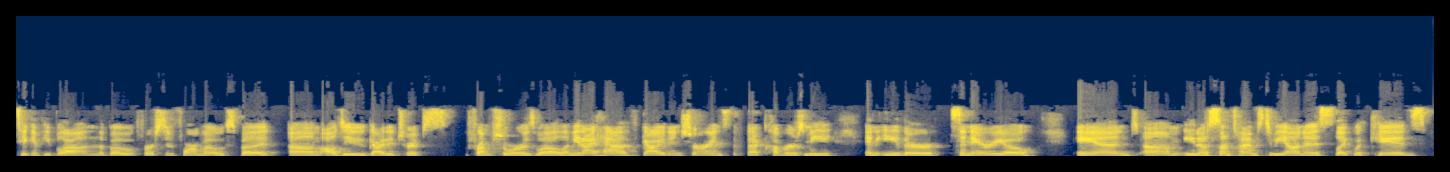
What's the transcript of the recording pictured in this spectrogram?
taking people out in the boat first and foremost, but um, I'll do guided trips from shore as well. I mean, I have guide insurance that covers me in either scenario, and um, you know, sometimes to be honest, like with kids,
